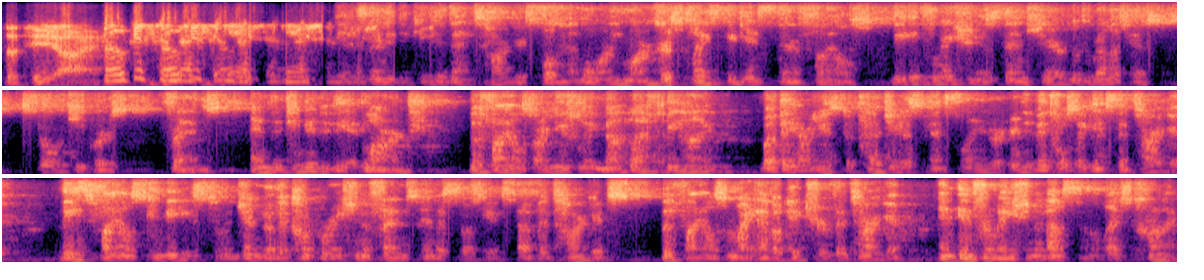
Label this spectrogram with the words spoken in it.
the TI. Focus investigation. It has been indicated that targets will have warning markers placed against their files. The information is then shared with relatives, storekeepers, friends, and the community at large. The files are usually not left behind, but they are used to prejudice and slander individuals against the target. These files can be used to engender the corporation of friends and associates of the targets. The files might have a picture of the target and information about some alleged crime,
